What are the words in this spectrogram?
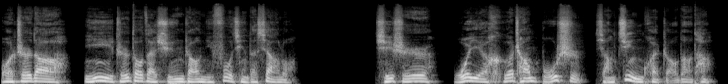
我知道你一直都在寻找你父亲的下落，其实我也何尝不是想尽快找到他，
